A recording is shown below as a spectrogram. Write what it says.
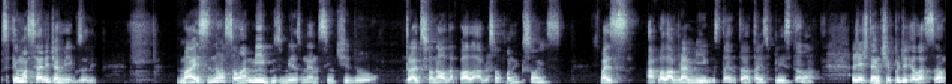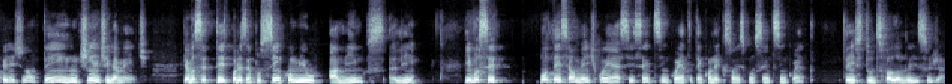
Você tem uma série de amigos ali. Mas não são amigos mesmo, né, no sentido tradicional da palavra, são conexões. Mas a palavra amigos está tá, tá explícita lá. A gente tem um tipo de relação que a gente não tem, não tinha antigamente. que é você ter, por exemplo, 5 mil amigos ali, e você potencialmente conhece 150, tem conexões com 150. Tem estudos falando isso já.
